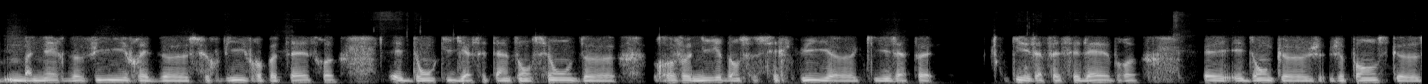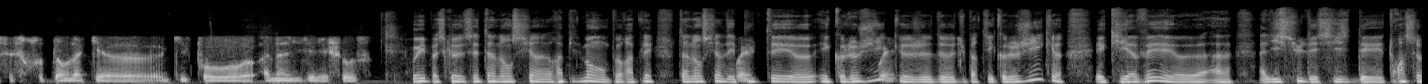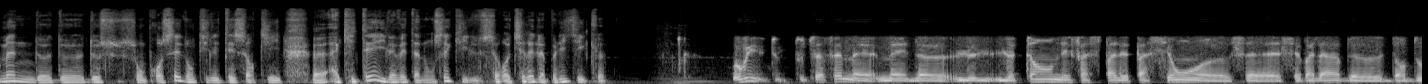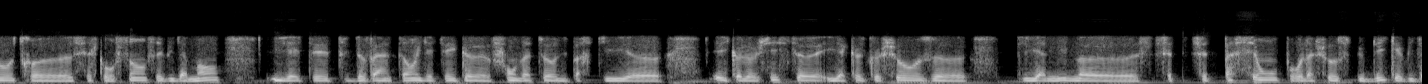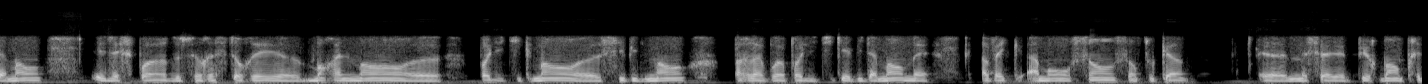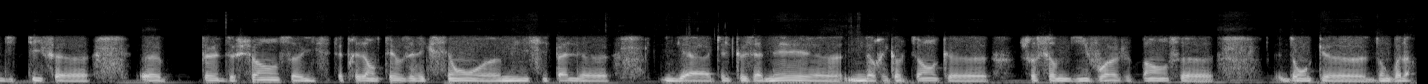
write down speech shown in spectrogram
manière de vivre et de survivre peut-être. Et donc, il y a cette intention de revenir dans ce circuit qui les a fait qui les a fait célèbres. Et, et donc, euh, je, je, pense que c'est sur ce plan-là euh, qu'il faut analyser les choses. Oui, parce que c'est un ancien, rapidement, on peut rappeler, c'est un ancien député euh, écologique du Parti écologique et qui avait, à, à l'issue des six, des trois semaines de, de, de, son procès dont il était sorti acquitté, il avait annoncé qu'il se retirait de la politique. Oui, tout, tout, à fait, mais, mais le, le, temps n'efface pas les passions. Euh, c'est valable dans d'autres euh, circonstances, évidemment. Il a été plus de 20 ans, il était que fondateur du parti euh, écologiste. Il y a quelque chose qui anime cette, cette, passion pour la chose publique, évidemment, et l'espoir de se restaurer moralement, politiquement, civilement, par la voie politique évidemment, mais avec, à mon sens en tout cas, euh, mais c'est purement prédictif. Euh, euh, peu de chance. Il s'était présenté aux élections municipales il y a quelques années, ne récoltant que 70 voix, je pense. donc, donc voilà.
